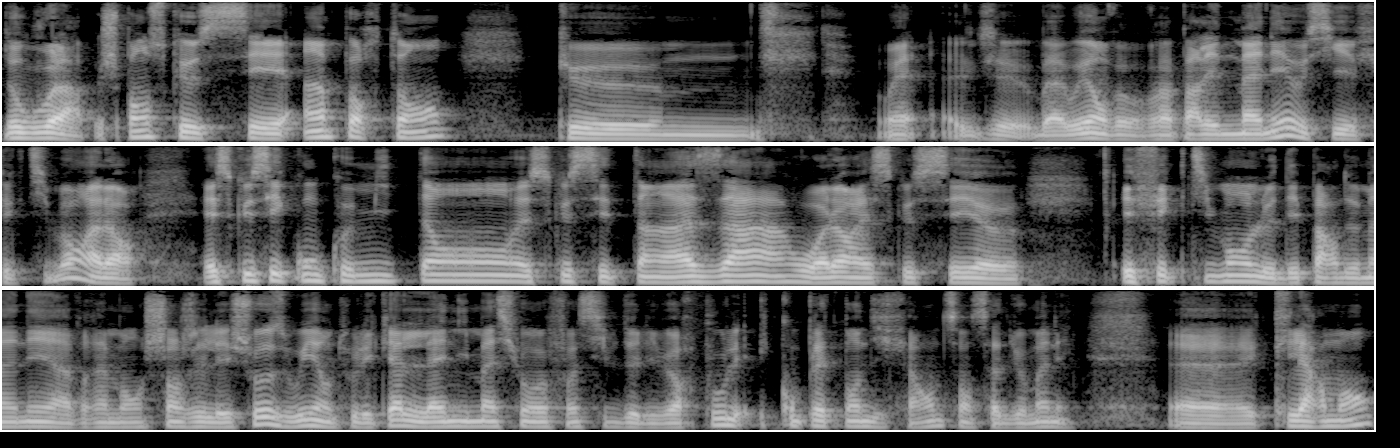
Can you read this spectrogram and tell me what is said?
Donc voilà, je pense que c'est important que Ouais, bah oui, on va, parler de Manet aussi, effectivement. Alors, est-ce que c'est concomitant? Est-ce que c'est un hasard? Ou alors est-ce que c'est euh, effectivement le départ de Manet a vraiment changé les choses? Oui, en tous les cas, l'animation offensive de Liverpool est complètement différente sans Sadio Mané. Euh, clairement.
